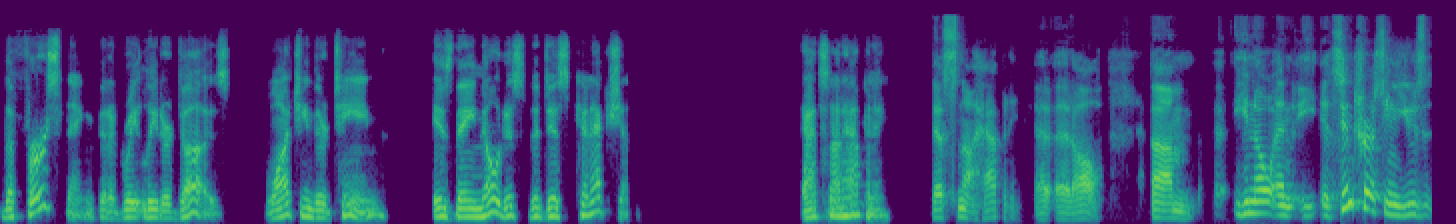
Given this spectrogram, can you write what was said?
the first thing that a great leader does watching their team is they notice the disconnection. That's not happening. That's not happening at, at all. Um, you know, and it's interesting you use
